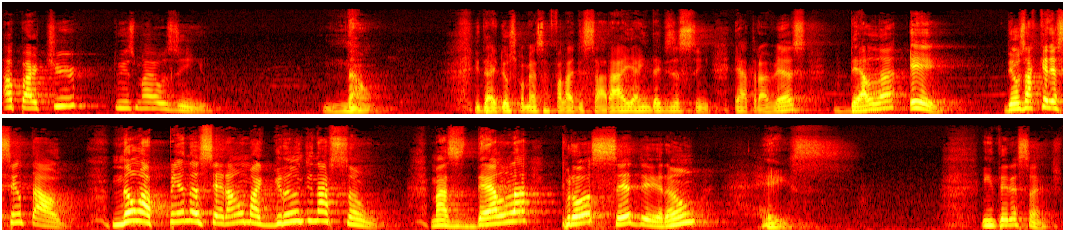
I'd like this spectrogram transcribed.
a partir do Ismaelzinho. Não. E daí Deus começa a falar de Sarai e ainda diz assim: é através dela e. Deus acrescenta algo. Não apenas será uma grande nação, mas dela procederão reis. Interessante.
